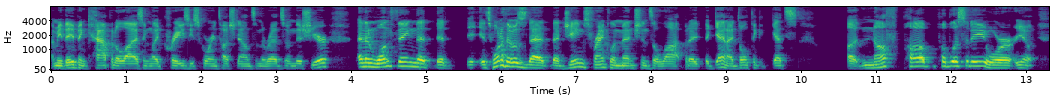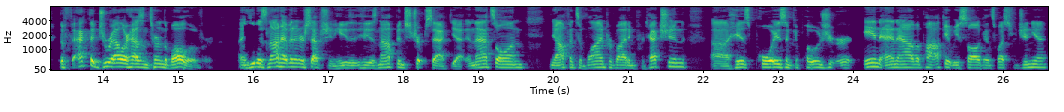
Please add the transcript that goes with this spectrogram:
I mean, they've been capitalizing like crazy, scoring touchdowns in the red zone this year. And then one thing that that it's one of those that that James Franklin mentions a lot, but I, again, I don't think it gets enough pub publicity or you know the fact that Drew Allar hasn't turned the ball over and he does not have an interception. He, he has not been strip sacked yet, and that's on the offensive line providing protection. Uh, his poise and composure in and out of the pocket we saw against West Virginia.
